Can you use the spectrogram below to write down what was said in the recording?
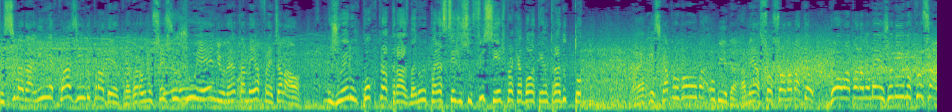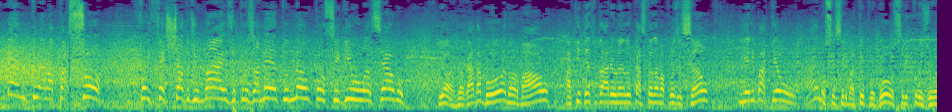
em cima da linha, quase indo para dentro. Agora eu não sei se o joelho, né, tá meio à frente. Olha lá, ó. O joelho um pouco para trás, mas não me parece que seja o suficiente para que a bola tenha entrado toda. Vai arriscar pro gol o Bida. Ameaçou só, não bateu. Gol, a bola no meio, Juninho no cruzamento. Ela passou. Foi fechado demais o cruzamento. Não conseguiu o Anselmo. E ó, jogada boa, normal. Aqui dentro da área o Leandro Castan dava posição. E ele bateu. Ah, não sei se ele bateu pro gol, se ele cruzou.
